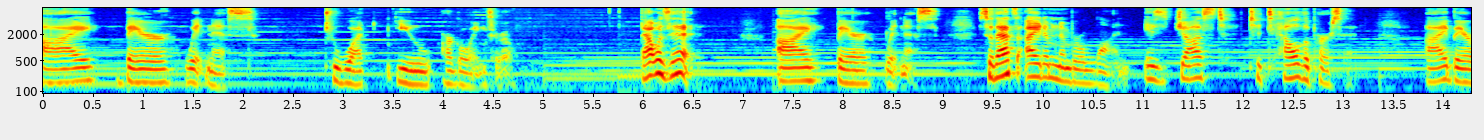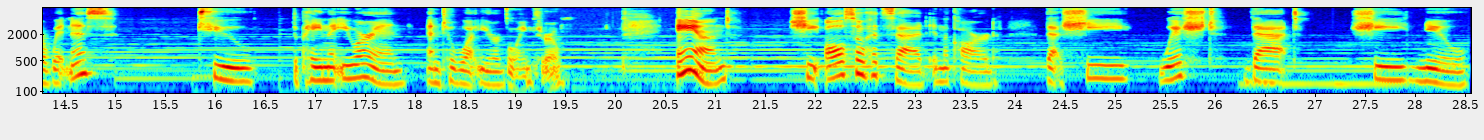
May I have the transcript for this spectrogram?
I bear witness to what you are going through. That was it. I bear witness. So that's item number 1 is just to tell the person I bear witness to the pain that you are in and to what you're going through. And she also had said in the card that she wished that she knew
